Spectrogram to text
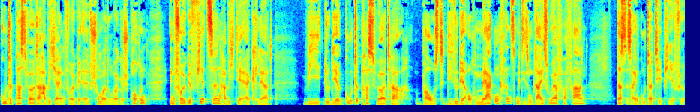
Gute Passwörter habe ich ja in Folge 11 schon mal drüber gesprochen. In Folge 14 habe ich dir erklärt, wie du dir gute Passwörter baust, die du dir auch merken kannst mit diesem Diceware-Verfahren. Das ist ein guter Tipp hierfür.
